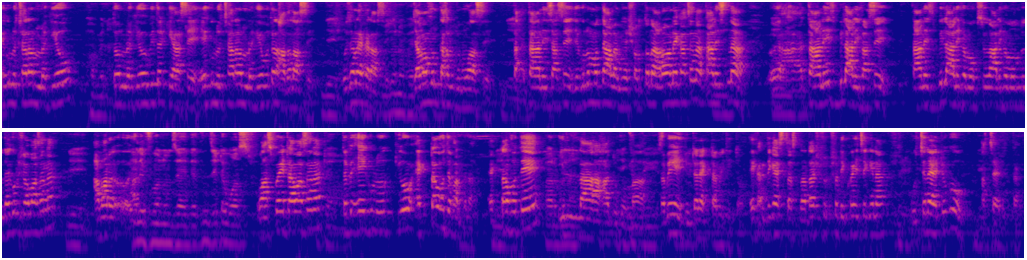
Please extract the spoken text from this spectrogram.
এগুলো ছাড়া অন্য কেউ হবে না। তো অন্য কেউ ভিতর কি আছে? এগুলো ছাড়া অন্য কেউ ভিতর আদাল আছে। বুঝানো ফের আছে। জামা। মুন্তাহাল জুমু আছে। তানিস আছে যেগুলোর মধ্যে আলমিয়া শর্ত না আরও অনেক আছে না তানিস না তানিস বিল আলিফ আছে। তানিস বিল আলিফা মকসুর আলিফা মমদুদ এগুলো সব আছে না? আবার আলিফ ওয়ানুন জাইদাতুন যেটা ওয়াস ওয়াসপাইটাও আছে না? তবে এইগুলো কেউ একটাও হতে পারবে না। একটাও হতে। ইল্লা আহাদুহুমা তবে এই দুইটার একটা ব্যতীত। এখান থেকে ইস্তাসনাটা সঠিক হয়েছে কিনা? বুঝছে না এটুকু? আচ্ছা এটা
